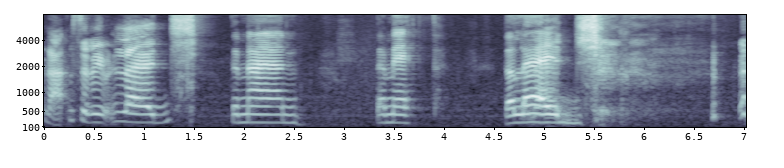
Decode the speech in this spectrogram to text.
An absolute ledge. the man, the myth, the ledge.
